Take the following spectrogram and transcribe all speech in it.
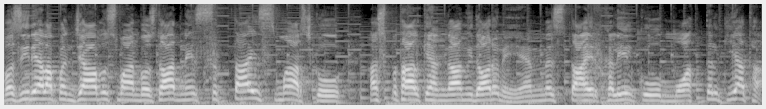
وزیر اعلیٰ پنجاب عثمان بزدار نے ستائیس مارچ کو ہسپتال کے ہنگامی دورے میں ایم ایس طاہر خلیل کو معطل کیا تھا۔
